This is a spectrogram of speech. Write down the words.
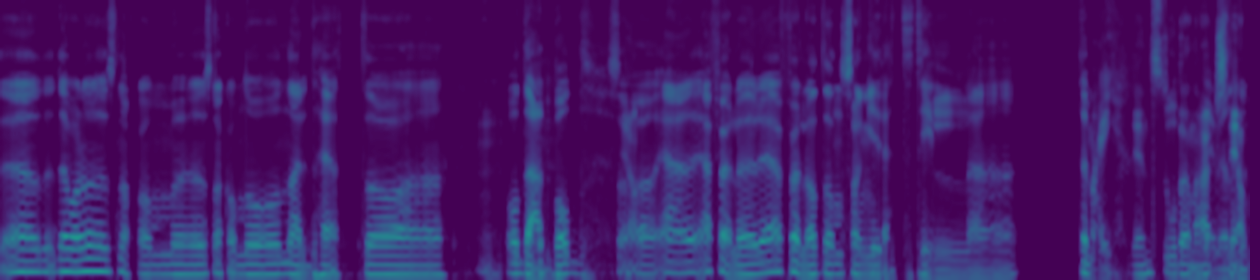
Eh, Det, det var noe snakk om, eh, snakk om noe nerdhet og, Mm. og dadbod. Så Ja. jeg, jeg, føler, jeg føler at han sang rett til, eh, til meg. Den sto deg nært, Stian.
